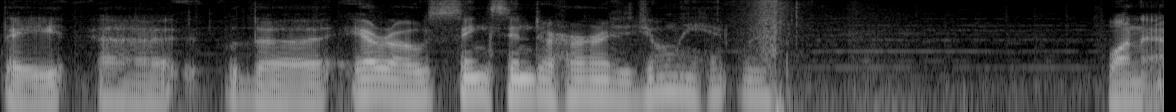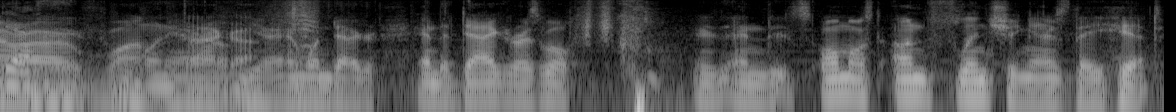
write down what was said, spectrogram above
they uh, the arrow sinks into her. Did you only hit with One arrow, Yes. one, arrow? dagger. Yeah, and one dagger, and the dagger as well, and and it's almost unflinching as they hit.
